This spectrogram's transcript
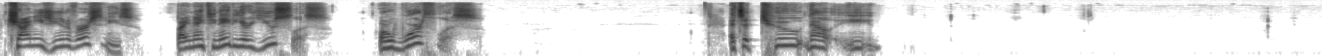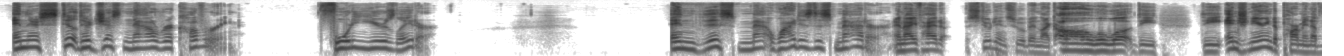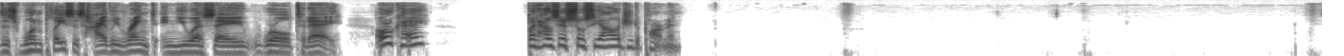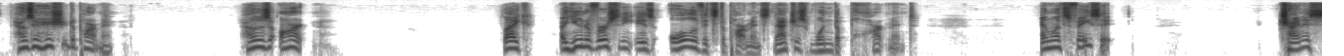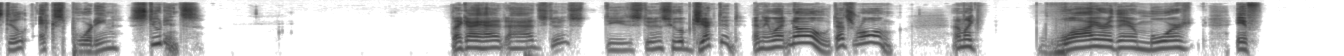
Chinese universities by 1980 are useless or worthless. It's a two now And they're still, they're just now recovering 40 years later. And this, ma- why does this matter? And I've had students who have been like, oh, well, well, the, the engineering department of this one place is highly ranked in USA World Today. Okay. But how's their sociology department? How's their history department? How's art? Like a university is all of its departments, not just one department. And let's face it, China's still exporting students. Like I had I had students, these students who objected and they went, "No, that's wrong." And I'm like, "Why are there more if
